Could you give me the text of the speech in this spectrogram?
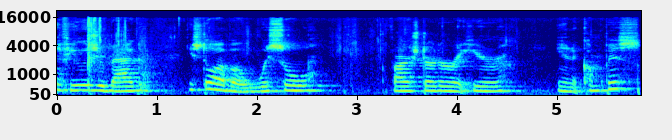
if you lose your bag, you still have a whistle, fire starter right here, and a compass.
